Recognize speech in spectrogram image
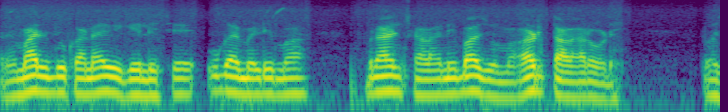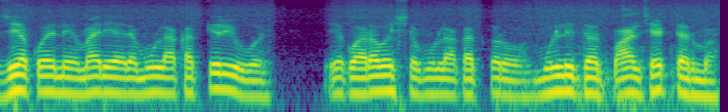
અને મારી દુકાન આવી ગયેલી છે ઉગામેડીમાં. બ્રાન્ચ શાળાની બાજુમાં અડતાળા રોડે તો જે કોઈને મારી હારે મુલાકાત કરવી હોય, એકવાર અવશ્ય મુલાકાત કરો. મુરલીધર પાંચ હેક્ટરમાં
